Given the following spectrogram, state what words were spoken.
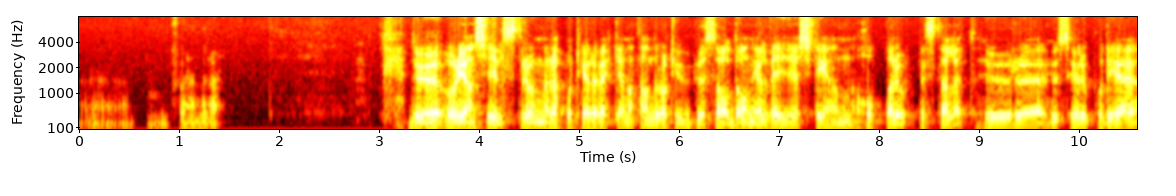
eh, för henne där. Du, Örjan Kihlström rapporterade i veckan att han drar till USA. Daniel Wäjersten hoppar upp istället. Hur, eh, hur ser du på det,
